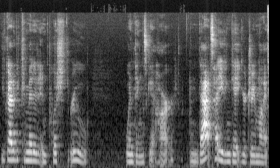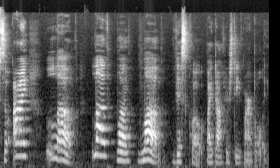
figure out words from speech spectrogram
You've got to be committed and push through when things get hard. And that's how you can get your dream life. So I love love, love, love this quote by Dr. Steve Maraboli.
